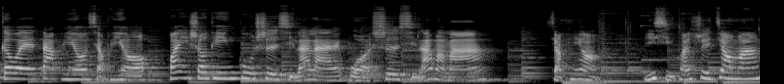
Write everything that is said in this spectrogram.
各位大朋友、小朋友，欢迎收听故事喜拉来，我是喜拉妈妈。小朋友，你喜欢睡觉吗？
